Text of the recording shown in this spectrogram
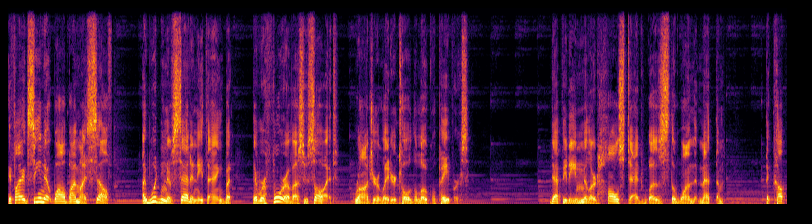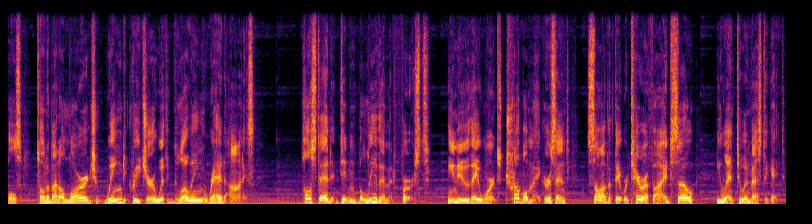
If I had seen it while by myself, I wouldn't have said anything, but there were four of us who saw it, Roger later told the local papers. Deputy Millard Halstead was the one that met them. The couples told about a large, winged creature with glowing red eyes. Halstead didn't believe them at first. He knew they weren't troublemakers and saw that they were terrified, so he went to investigate.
